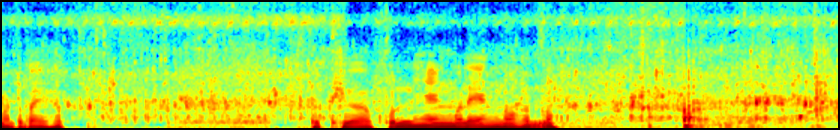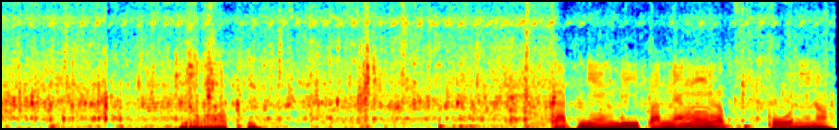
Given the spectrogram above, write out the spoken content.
มาต่อไปครับกระเทือฝนแห้งมาแรงเนาะครับเนาะนะครับกัดแยงดีปันยังครับปูนี่เนาะ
